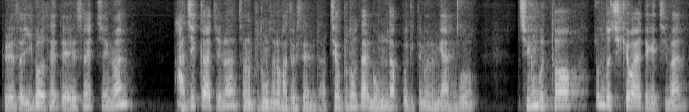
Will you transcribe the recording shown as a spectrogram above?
그래서 이것에 대해서 해칭은 아직까지는 저는 부동산을 가지고 있어야 된다. 제가 부동산에 몸담고 있기 때문에 그런 게 아니고 지금부터 좀 더 지켜봐야 되겠지만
